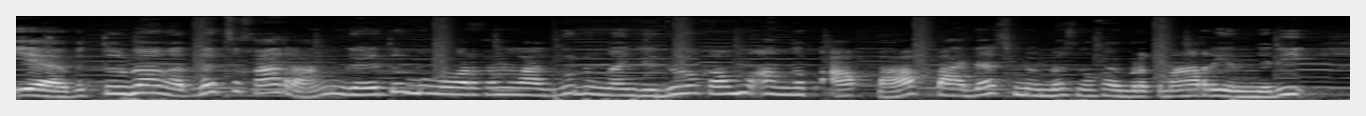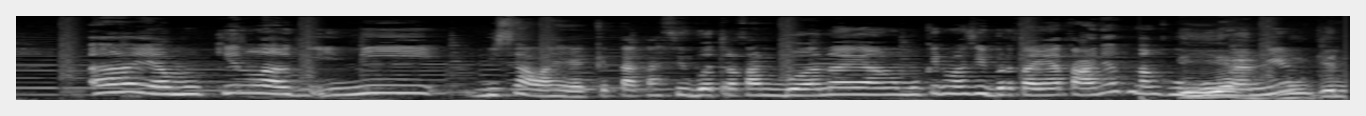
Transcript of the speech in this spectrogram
Iya, betul banget. Dan sekarang Gaya itu mengeluarkan lagu dengan judul Kamu Anggap Apa pada 19 November kemarin. Jadi, eh ya mungkin lagu ini bisa lah ya kita kasih buat rekan Buana yang mungkin masih bertanya-tanya tentang hubungannya. Iya, mungkin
